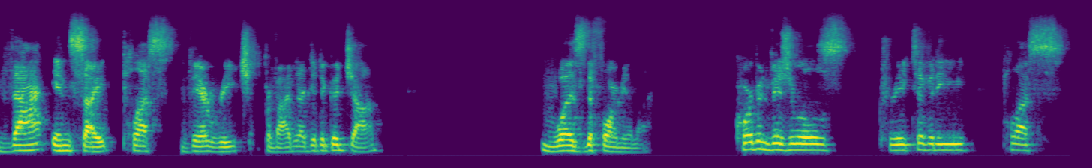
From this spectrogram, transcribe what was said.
that insight plus their reach, provided I did a good job, was the formula. Corbin visuals, creativity plus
